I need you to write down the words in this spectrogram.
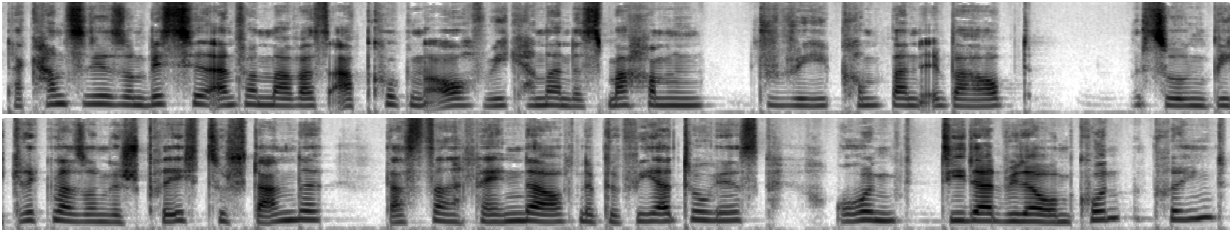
da kannst du dir so ein bisschen einfach mal was abgucken, auch wie kann man das machen, wie kommt man überhaupt so, wie kriegt man so ein Gespräch zustande, das dann am Ende auch eine Bewertung ist und die dann wiederum Kunden bringt.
